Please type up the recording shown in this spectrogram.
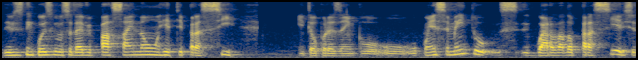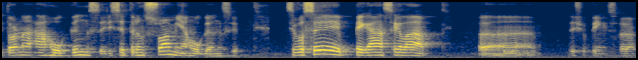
existem coisas que você deve passar e não reter para si. Então, por exemplo, o, o conhecimento guardado para si, ele se torna arrogância, ele se transforma em arrogância. Se você pegar, sei lá, uh, deixa eu pensar,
